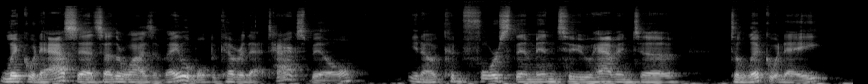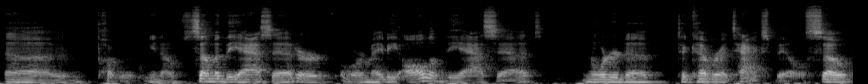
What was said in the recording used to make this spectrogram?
liquid assets otherwise available to cover that tax bill you know could force them into having to to liquidate uh, you know some of the asset or or maybe all of the asset in order to to cover a tax bill. So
